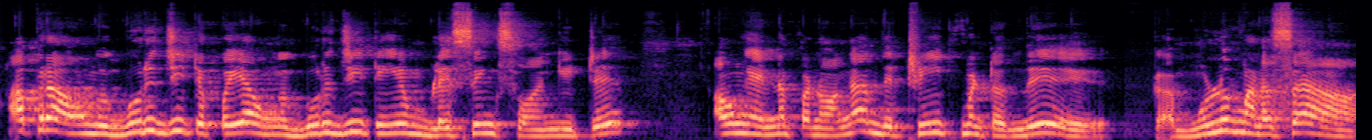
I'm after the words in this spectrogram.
அப்புறம் அவங்க குருஜிட்ட போய் அவங்க குருஜிட்டையும் பிளெஸ்ஸிங்ஸ் வாங்கிட்டு அவங்க என்ன பண்ணுவாங்க? அந்த ட்ரீட்மெண்ட் வந்து க- முழு மனசாக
